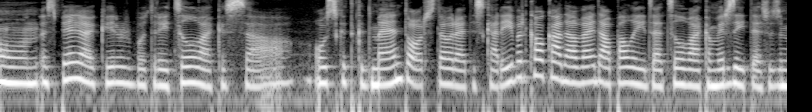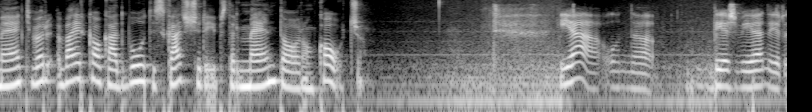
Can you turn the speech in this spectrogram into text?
Un es pieļauju, ka ir varbūt arī cilvēki, kas uh, uzskata, ka mentors teorētiski arī var kaut kādā veidā palīdzēt cilvēkam virzīties uz mērķi. Var, vai ir kaut kāda būtiska atšķirība starp mentoru un koču? Jā, un uh, bieži vien ir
